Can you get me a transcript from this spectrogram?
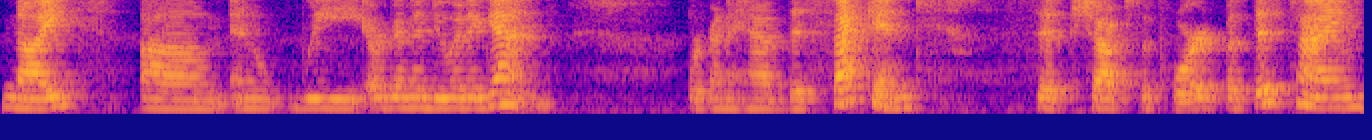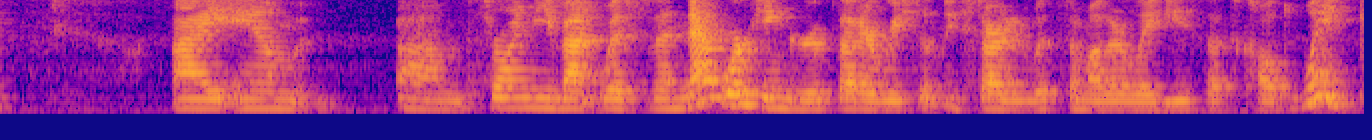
night, um, and we are going to do it again. We're going to have the second SIP shop support, but this time I am um, throwing the event with the networking group that I recently started with some other ladies that's called WINC.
